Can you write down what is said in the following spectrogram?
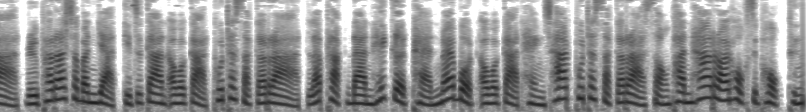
กาศ หรือพระราชบัญญัติกิจการอวกาศพุทธศักราช และผลักดันให้เกิดแผนแม่บทอวกาศแห่งชาติพุทธศักราช 2566 ถึง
